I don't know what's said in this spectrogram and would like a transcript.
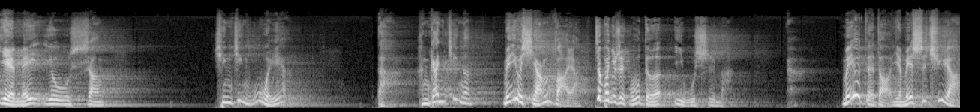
也没忧伤，清净无为啊，啊，很干净啊，没有想法呀，这不就是无得亦无失吗？啊，没有得到，也没失去啊，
